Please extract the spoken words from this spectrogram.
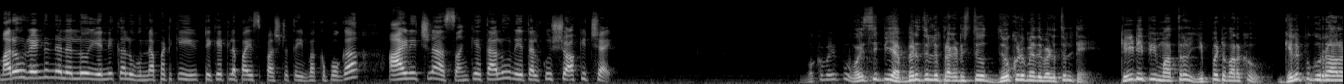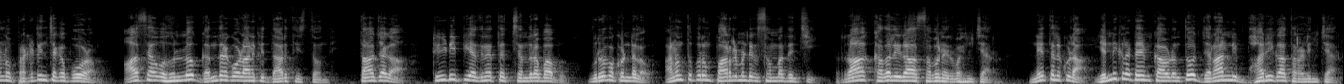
మరో రెండు నెలల్లో ఎన్నికలు ఉన్నప్పటికీ టికెట్లపై స్పష్టత ఇవ్వకపోగా ఆయన ఇచ్చిన సంకేతాలు నేతలకు షాక్ ఇచ్చాయి. ఒకవైపు వైసీపీ అభ్యర్థుల్ని ప్రకటిస్తూ దూకుడు మీద వెళుతుంటే టీడీపీ మాత్రం ఇప్పటి వరకు గెలుపు గుర్రాలను ప్రకటించకపోవడం ఆశావహుల్లో గందరగోళానికి దారితీస్తోంది. తాజాగా టీడీపీ అధినేత చంద్రబాబు ఉరవకొండలో అనంతపురం పార్లమెంటుకు సంబంధించి రా కదలిరా సభ నిర్వహించారు. నేతలు కూడా ఎన్నికల టైం కావడంతో జనాన్ని భారీగా తరలించారు.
